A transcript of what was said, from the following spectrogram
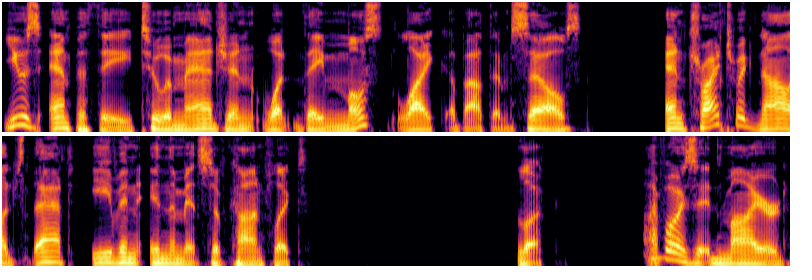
Use empathy to imagine what they most like about themselves and try to acknowledge that even in the midst of conflict. Look, I've always admired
